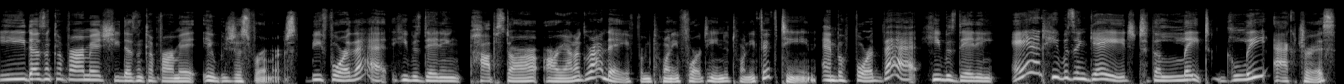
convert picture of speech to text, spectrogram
He doesn't confirm it, she doesn't confirm it. It was just rumors. Before that, he was dating pop star Ariana Grande from 2014 to 2015. And before that, he was dating and he was engaged to the late Glee actress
